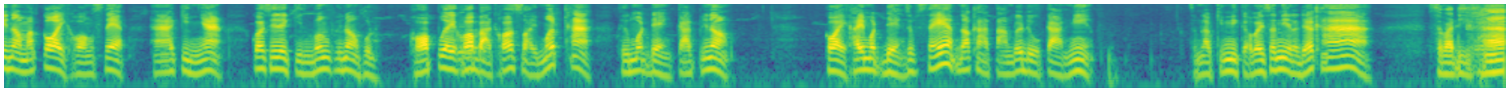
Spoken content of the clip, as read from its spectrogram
พี่น้องมาก้อยของแซ่บหากินยากก็สิได้กินเบิ้งพี่น้องพุ่นขอเปื่อยขอบาดขอสอยมดค่ะ ถือมดแดงกัดพี่น้องก้อยไข่หมดแดงแซ่บๆเนาะค่ะ ตามฤดูกาลนี่สำหรับคลิปนี้ก็ไว้สนี่ละเด้อค่ะ สวัสดีค่ะ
